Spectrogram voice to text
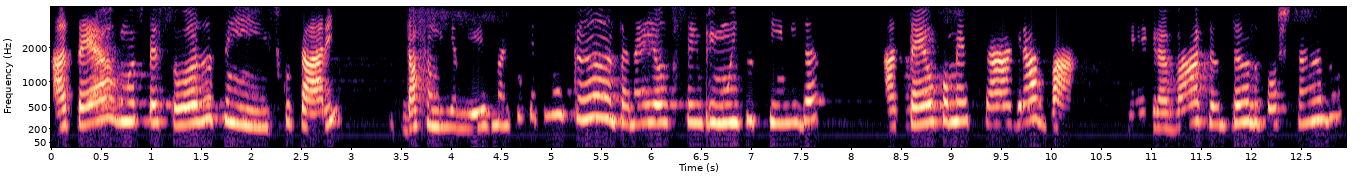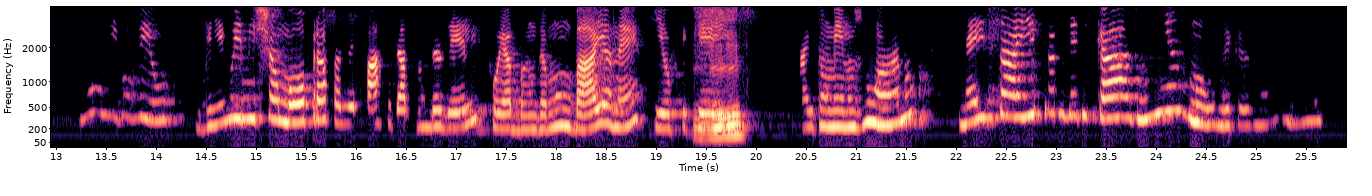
Até algumas pessoas, assim, escutarem, da família mesmo, por que tu não canta, né? E eu sempre muito tímida, até eu começar a gravar. Né? Gravar, cantando, postando. E um amigo viu, viu e me chamou para fazer parte da banda dele. Foi a banda Mumbaia, né? Que eu fiquei uhum. mais ou menos um ano. Né? E saí para me dedicar às minhas músicas, né? minhas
